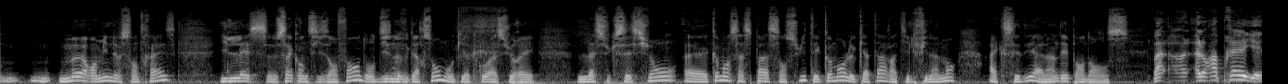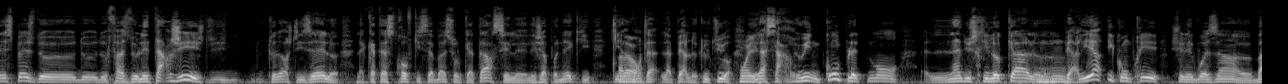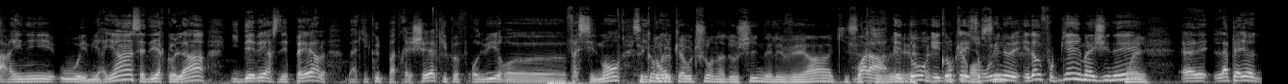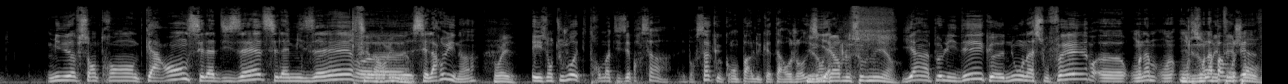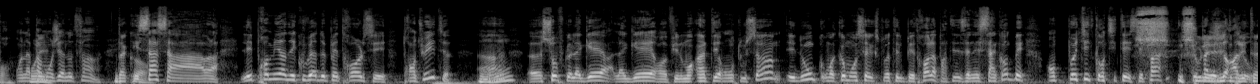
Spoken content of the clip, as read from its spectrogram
meurt en 1913. Il laisse 56 enfants, dont 19 Oui. garçons, donc il y a de quoi assurer la succession. Euh, comment ça se passe ensuite et comment le Qatar a-t-il finalement accédé à l'indépendance? Bah, alors après, il y a une espèce de, de, de phase de léthargie. Je tout à l'heure, je disais, le- la catastrophe qui s'abat sur le Qatar, c'est les, les Japonais qui, qui Alors. inventent la, la perle de culture. Oui. Et là, ça ruine complètement l'industrie locale euh, Mhm. perlière, y compris chez les voisins euh, bahreïnis ou émiriens. C'est-à-dire que là, ils déversent des perles bah, qui coûtent pas très cher, qui peuvent produire euh, facilement. C'est comme donc, le caoutchouc en Indochine et les VA qui s'est voilà. Et donc, et donc là, ils sont ruineux. Et donc, il faut bien imaginer Oui. euh, la période 1930-40, c'est la disette, c'est la misère, C'est la euh, ruine. c'est la ruine. Hein. Oui, Et ils ont toujours été traumatisés par ça. C'est pour ça que quand on parle du Qatar aujourd'hui, ils en il y a- gardent le souvenir. il y a un peu l'idée que nous on a souffert, euh, on a on, on- n'a pas mangé, pauvres, on n'a oui. pas mangé à notre faim. D'accord. Et ça, ça, voilà. Les premières découvertes de pétrole, c'est 38, hein, Mhm. euh, sauf que la guerre, la guerre finalement interrompt tout ça, et donc on va commencer à exploiter le pétrole à partir des années 50, mais en petite quantité. C'est pas, Sous- sous pas l'Eldorado.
